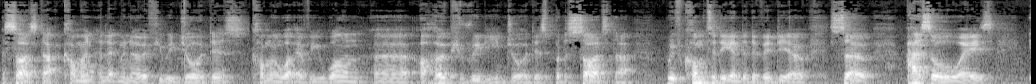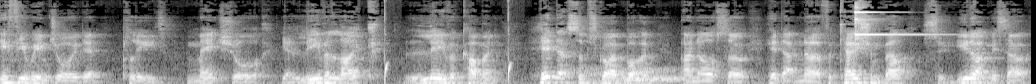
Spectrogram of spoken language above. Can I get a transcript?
Besides that, comment and let me know if you enjoyed this. Comment whatever you want. Uh, I hope you really enjoyed this. But besides that, we've come to the end of the video. So as always, if you enjoyed it, please make sure you leave a like, leave a comment, hit that subscribe button, and also hit that notification bell so you don't miss out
